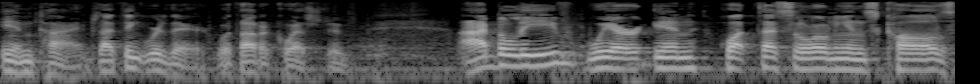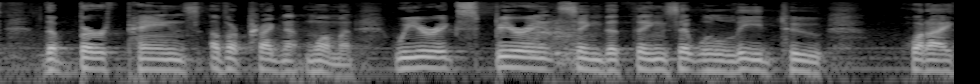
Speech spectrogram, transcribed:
end times. I think we're there, without a question. I believe we are in what Thessalonians calls the birth pains of a pregnant woman. We are experiencing the things that will lead to what I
